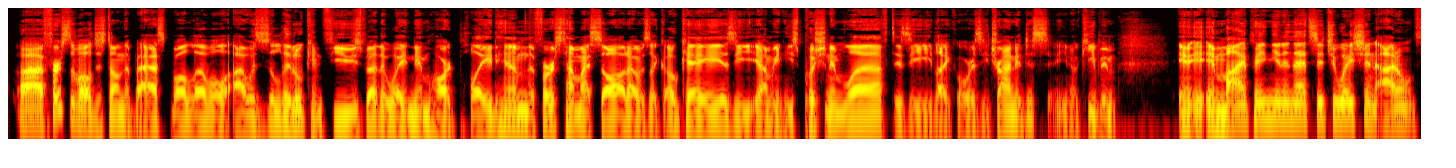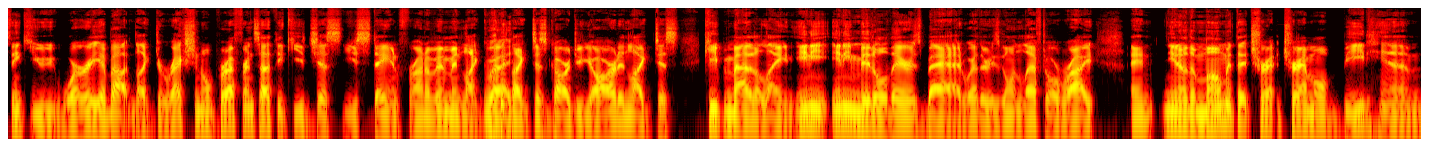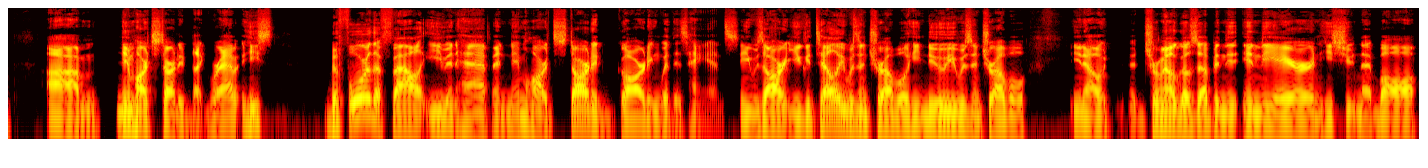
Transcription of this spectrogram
Uh, first of all, just on the basketball level, I was a little confused by the way Nembhard played him. The first time I saw it, I was like, okay, is he? I mean, he's pushing him left. Is he like, or is he trying to just, you know, keep him? In, in my opinion, in that situation, I don't think you worry about like directional preference. I think you just you stay in front of him and like Right. like just guard your yard and like just keep him out of the lane. Any any middle there is bad, whether he's going left or right. And you know, the moment that Tre- Trammell beat him, um, Nembhard started like grabbing. He's before the foul even happened. Nembhard started guarding with his hands. He was already. You could tell he was in trouble. He knew he was in trouble. You know, Trammell goes up in the in the air and he's shooting that ball.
